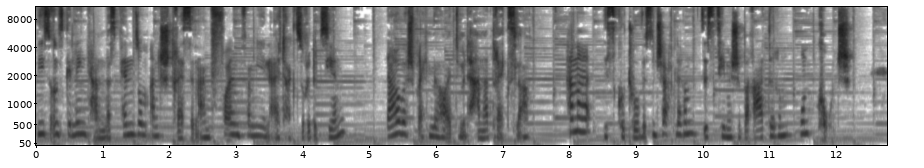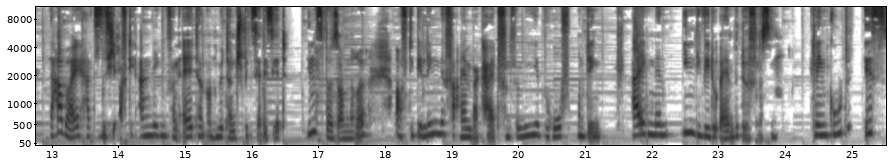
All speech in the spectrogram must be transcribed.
Wie es uns gelingen kann, das Pensum an Stress in einem vollen Familienalltag zu reduzieren, darüber sprechen wir heute mit Hanna Drexler. Hanna ist Kulturwissenschaftlerin, systemische Beraterin und Coach. Dabei hat sie sich auf die Anliegen von Eltern und Müttern spezialisiert, insbesondere auf die gelingende Vereinbarkeit von Familie, Beruf und den eigenen individuellen Bedürfnissen. Klingt gut, ist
